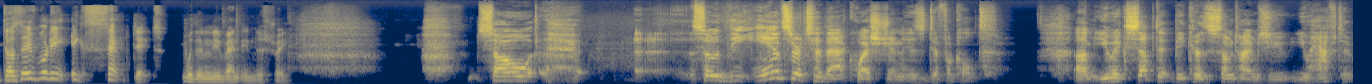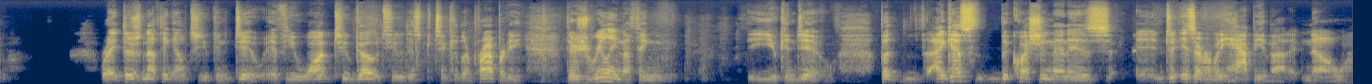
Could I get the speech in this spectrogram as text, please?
Does everybody accept it within the event industry? So, uh, so the answer to that question is difficult. Um, you accept it because sometimes you you have to, right? There's nothing else you can do. If you want to go to this particular property, there's really nothing you can do. But I guess the question then is: Is everybody happy about it? No.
